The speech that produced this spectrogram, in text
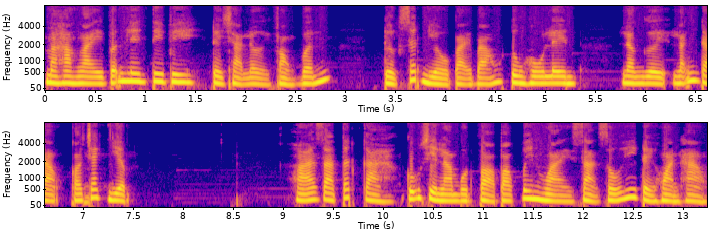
mà hàng ngày vẫn lên tivi để trả lời phỏng vấn. Được rất nhiều bài báo tung hô lên là người lãnh đạo có trách nhiệm. Hóa ra tất cả cũng chỉ là một vỏ bọc bên ngoài giả dối để hoàn hảo.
